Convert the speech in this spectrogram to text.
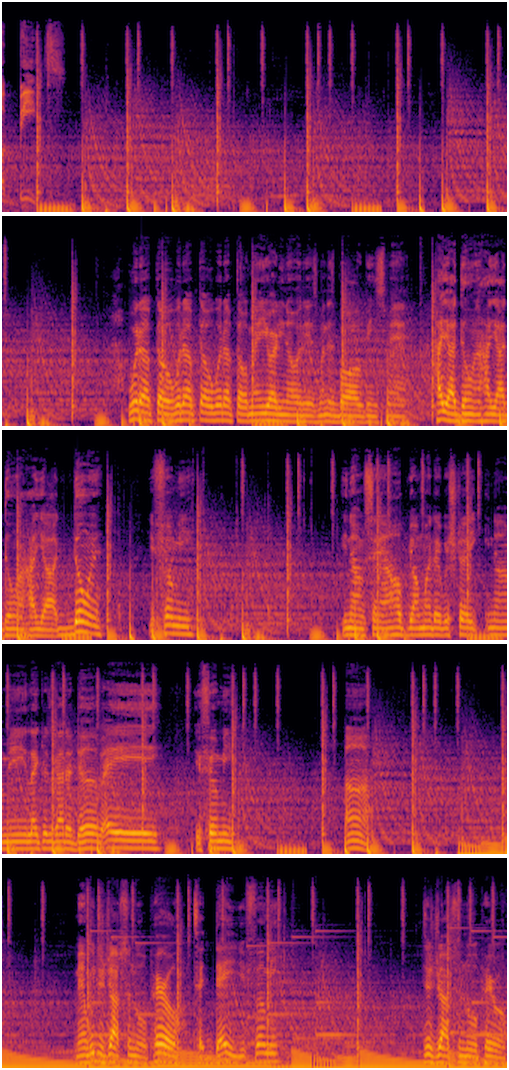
Hog Beats. What up though? What up though? What up though, man? You already know it is, man. It's Ball Beats, man. How y'all doing? How y'all doing? How y'all doing? You feel me? You know what I'm saying? I hope y'all Monday was straight. You know what I mean? Lakers got a dub. Hey, you feel me? Uh. Man, we just dropped some new apparel today. You feel me? Just dropped some new apparel.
